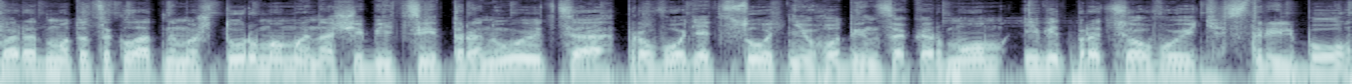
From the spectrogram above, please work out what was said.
Перед мотоциклетними штурмами наші бійці тренуються, проводять сотні годин за кермом і відпрацьовують стрільбу.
